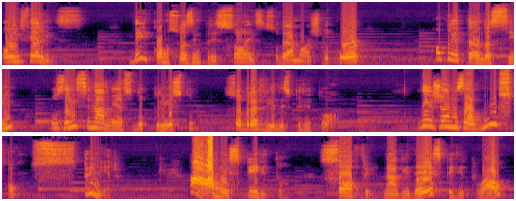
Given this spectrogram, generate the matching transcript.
ou infeliz, bem como suas impressões sobre a morte do corpo, completando assim os ensinamentos do Cristo sobre a vida espiritual. Vejamos alguns pontos. Primeiro, a alma ou espírito sofre na vida espiritual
